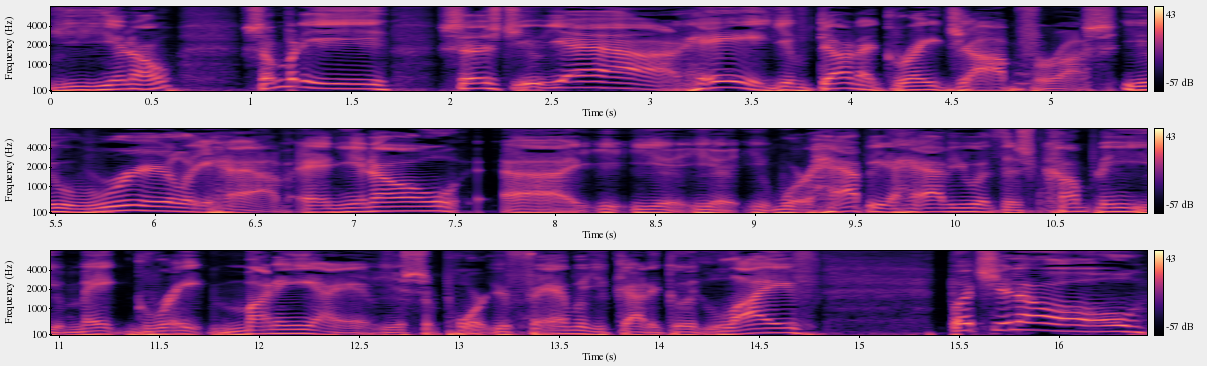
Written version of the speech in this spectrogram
You know, somebody says to you, yeah, hey, you've done a great job for us. You really have. And you know, uh, you, you, you, we're happy to have you at this company. You make great money. I, you support your family. You've got a good life. But you know,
